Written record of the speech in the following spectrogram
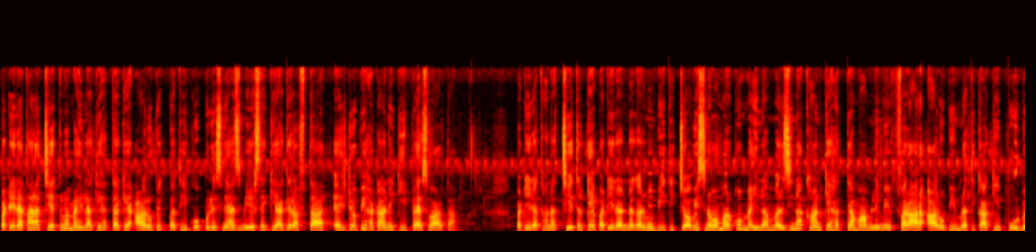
पटेरा थाना क्षेत्र में महिला की हत्या के आरोपित पति को पुलिस ने अजमेर से किया गिरफ़्तार, एसडीओपी हटाने की प्रेस वार्ता पटेरा थाना क्षेत्र के पटेरा नगर में बीती 24 नवंबर को महिला मर्जिना खान के हत्या मामले में फरार आरोपी मृतिका की पूर्व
